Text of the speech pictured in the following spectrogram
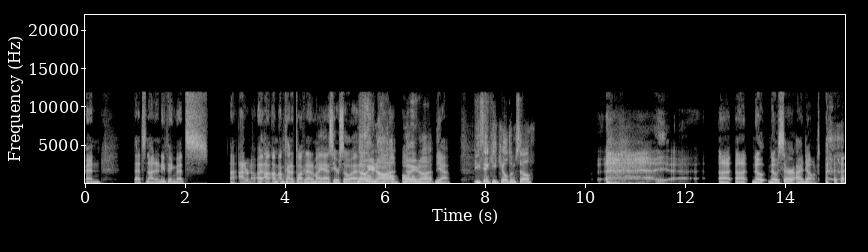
and that's not anything that's I, I don't know. I, I, I'm I'm kind of talking out of my ass here. So I, no, I'll- you're not. I'll- I'll- no, you're not. Yeah. Do you think he killed himself? Uh, uh, no, no, sir, I don't. I-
